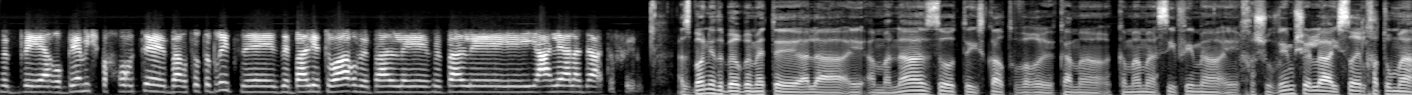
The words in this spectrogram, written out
ובהרבה משפחות אה, בארצות הברית זה, זה בל יתואר ובל, אה, ובל יעלה על הדעת אפילו. אז בואי נדבר באמת על האמנה הזאת. הזכרת כבר כמה, כמה מהסעיפים החשובים שלה. ישראל חתומה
